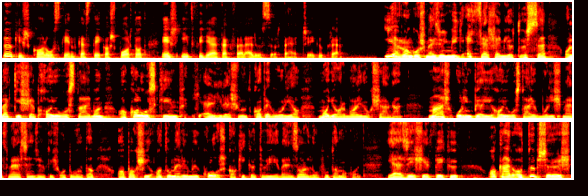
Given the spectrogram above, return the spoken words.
ők is kalózként kezdték a sportot, és itt figyeltek fel először tehetségükre. Ilyen rangos mezőny még egyszer sem jött össze a legkisebb hajóosztályban a kalózként elhíresült kategória magyar bajnokságán. Más olimpiai hajóosztályokból ismert versenyzők is ott voltak a Paksi atomerőmű Koloska kikötőjében zajló futamokon. Jelzésértékű, akár a többszörös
